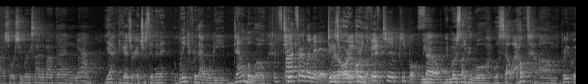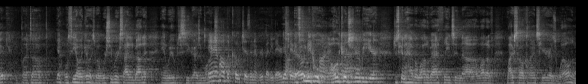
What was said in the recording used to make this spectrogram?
uh, so we're super excited about that. And Yeah. um, yeah, if you guys are interested in it, the link for that will be down below. And spots Ti- are limited. tickets We're are- only are doing limited. 15 people, We, so we most likely will will sell out um, pretty quick, but uh, yeah, we'll see how it goes. But we're super excited about it, and we hope to see you guys in March. and have all the coaches and everybody there Yeah, too. it's gonna be cool. fun, All the yeah. coaches are gonna be here. Just gonna have a lot of athletes and uh, a lot of lifestyle clients here as well, and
